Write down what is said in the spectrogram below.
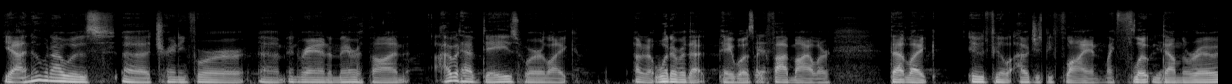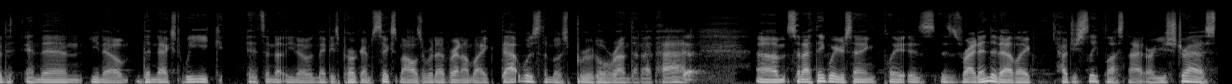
Yeah, I know when I was uh, training for um, and ran a marathon, I would have days where like I don't know whatever that day was, like yeah. five miler, that like it would feel I would just be flying, like floating yeah. down the road, and then you know the next week it's another, you know, maybe it's programmed six miles or whatever. And I'm like, that was the most brutal run that I've had. Yeah. Um, so I think what you're saying play is, is right into that. Like, how'd you sleep last night? Are you stressed?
